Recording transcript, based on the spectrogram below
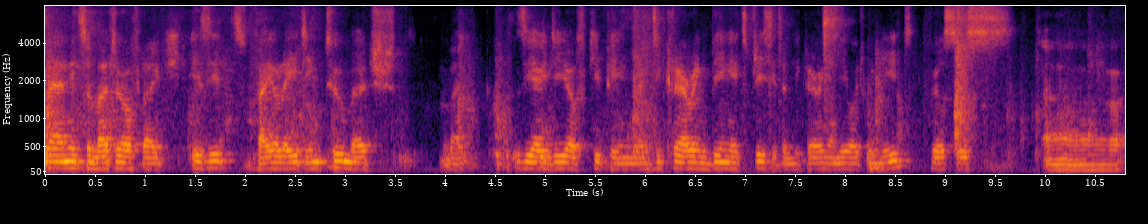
Then it's a matter of like, is it violating too much, like the idea of keeping, like declaring, being explicit and declaring only what we need versus uh,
